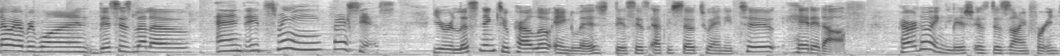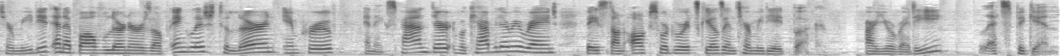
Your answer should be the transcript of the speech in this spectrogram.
Hello, everyone. This is Lalo. And it's me, Perseus. You're listening to Parallel English. This is episode 22 Hit It Off. Parallel English is designed for intermediate and above learners of English to learn, improve, and expand their vocabulary range based on Oxford Word Skills Intermediate book. Are you ready? Let's begin.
